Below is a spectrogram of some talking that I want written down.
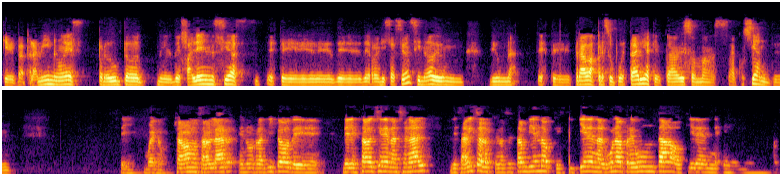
que para mí no es producto de, falencias este, de, realización, sino de, un, de unas este, trabas presupuestarias que cada vez son más acuciantes. Sí, bueno, ya vamos a hablar en un ratito de, del estado del cine nacional. Les aviso a los que nos están viendo que si tienen alguna pregunta o quieren, eh, más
